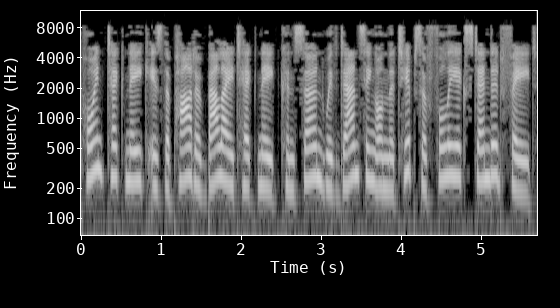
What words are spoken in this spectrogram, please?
Pointe technique is the part of ballet technique concerned with dancing on the tips of fully extended feet.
